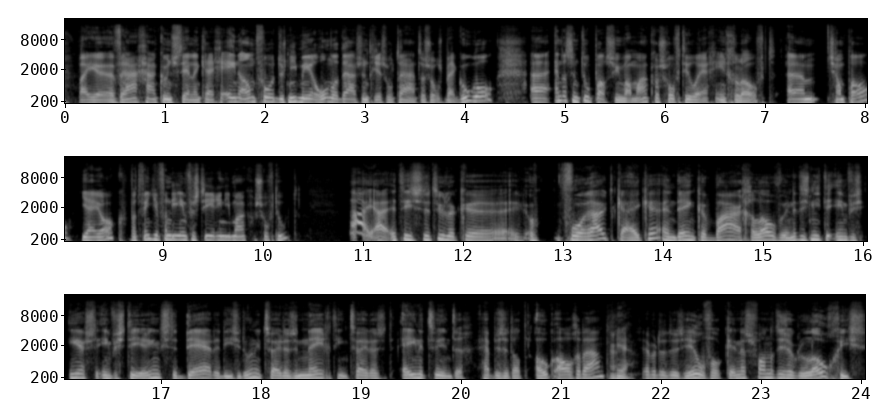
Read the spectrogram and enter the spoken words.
waar je vragen aan kunt stellen en krijg je één antwoord. Dus niet meer 100.000 resultaten zoals bij Google. Uh, en dat is een toepassing waar Microsoft heel erg in gelooft. Um, Jean-Paul, jij ook? Wat vind je van die investering die Microsoft doet? Nou ja, het is natuurlijk uh, vooruitkijken en denken waar geloven we in. Het is niet de inv eerste investering, het is de derde die ze doen. In 2019, 2021 hebben ze dat ook al gedaan. Ja. Ze hebben er dus heel veel kennis van. Het is ook logisch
